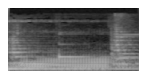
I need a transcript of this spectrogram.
Música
